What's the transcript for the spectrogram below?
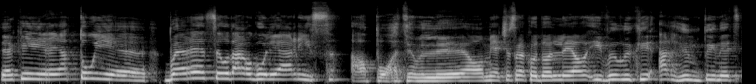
який рятує. Бере цей удар у Гуліаріс. А потім Лео. М'яч скакує до Лео і великий аргентинець.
